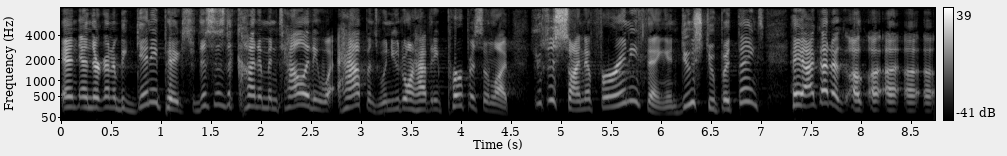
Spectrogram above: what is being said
And, and they're going to be guinea pigs. This is the kind of mentality what happens when you don't have any purpose in life. You just sign up for anything and do stupid things. Hey, I got a, a, a,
